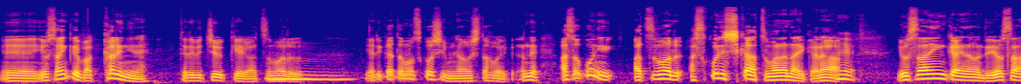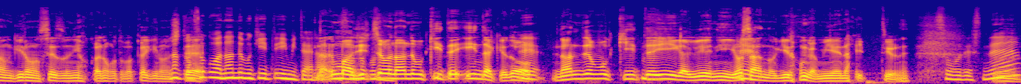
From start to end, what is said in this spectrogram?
えー予算委員会ばっかりにねテレビ中継が集まうるん。やり方も少し見直した方がいい。であそこに集まるあそこにしか集まらないから、え予算委員会なので予算を議論せずに他のことばっかり議え論して。なんかそこは何でも聞いていいみたいな。なまあ実は何でも聞いていいんだけど、ええ。何でも聞いていいがゆえに予算の議論が見えないっていうね、そうですね、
